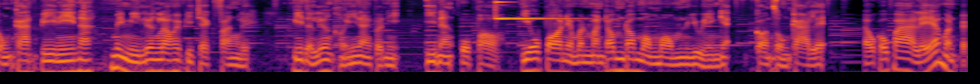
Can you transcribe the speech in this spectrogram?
สงการปีนี้นะ ไม่มีเรื่องเล่าให้พี่แจ็คฟังเลย มีแต่เรื่องของอีนางตัวนี้ อีนางโอปออีโอปอเนี่ยมันมันด้อมด้อมมองมองอยู่อย่างเงี้ยก่อนสงการแหละเราก็ว่าแล้วมันแป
